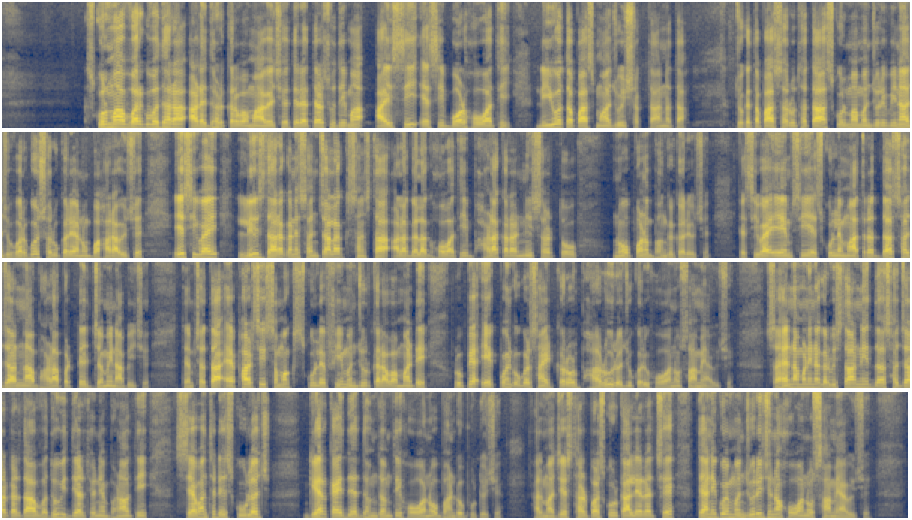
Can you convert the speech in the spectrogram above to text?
સ્કૂલમાં વર્ગ વધારા આડેધડ કરવામાં આવે છે ત્યારે અત્યાર સુધીમાં આઈસીએસસી બોર્ડ હોવાથી ડીઓ તપાસમાં જોઈ શકતા નહોતા જોકે તપાસ શરૂ થતાં સ્કૂલમાં મંજૂરી વિના જ વર્ગો શરૂ કર્યાનું બહાર આવ્યું છે. એ સિવાય લીઝ ધારક અને સંચાલક સંસ્થા અલગ અલગ હોવાથી ભાડા કરારની શરતોનો પણ ભંગ કર્યો છે. એ સિવાય એએમસીએ સ્કૂલને માત્ર દસ હજારના ભાડા પટ્ટે જમીન આપી છે. તેમ છતાં એફઆરસી સમક્ષ સ્કૂલે ફી મંજૂર કરાવવા માટે રૂપિયા એક પોઈન્ટ ઓગણસાઠ કરોડ ભાડું રજૂ કર્યું હોવાનું સામે આવ્યું છે. શહેરના મણિનગર વિસ્તારની દસ હજાર કરતાં વધુ વિદ્યાર્થીઓને ભણાવતી સેવન્થ ડે સ્કૂલ જ ગેરકાયદે ધમધમતી હોવાનો ભાંડો ફૂટ્યો છે. હાલમાં જે સ્થળ પર સ્કૂલ કાર્યરત છે, ત્યાંની કોઈ મંજૂરી જ ન હોવાનું સામે આવ્યું છે.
